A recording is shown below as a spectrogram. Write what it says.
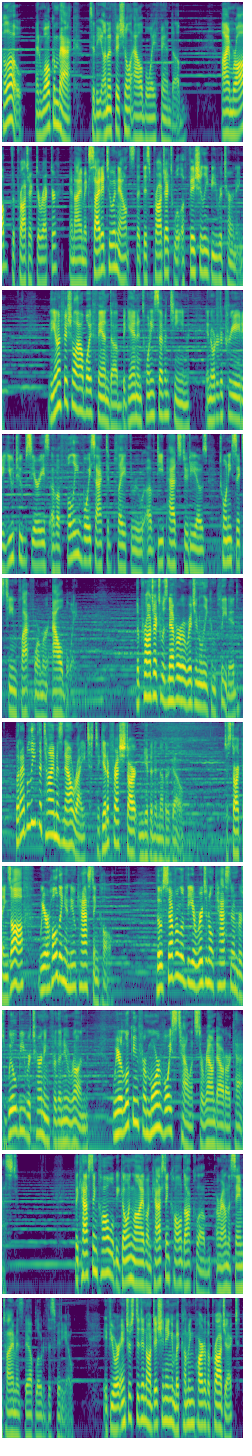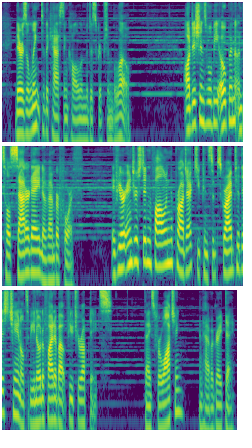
Hello, and welcome back to the unofficial Owlboy fandub. I'm Rob, the project director, and I am excited to announce that this project will officially be returning. The unofficial Owlboy fandub began in 2017 in order to create a YouTube series of a fully voice acted playthrough of D-Pad Studios' 2016 platformer Owlboy. The project was never originally completed, but I believe the time is now right to get a fresh start and give it another go. To start things off, we are holding a new casting call. Though several of the original cast members will be returning for the new run, we are looking for more voice talents to round out our cast. The casting call will be going live on castingcall.club around the same time as the upload of this video. If you are interested in auditioning and becoming part of the project, there is a link to the casting call in the description below. Auditions will be open until Saturday, November 4th. If you're interested in following the project, you can subscribe to this channel to be notified about future updates. Thanks for watching, and have a great day.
